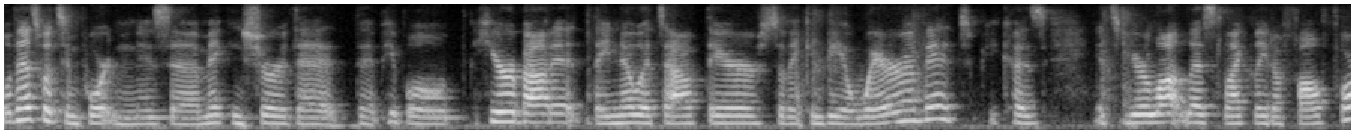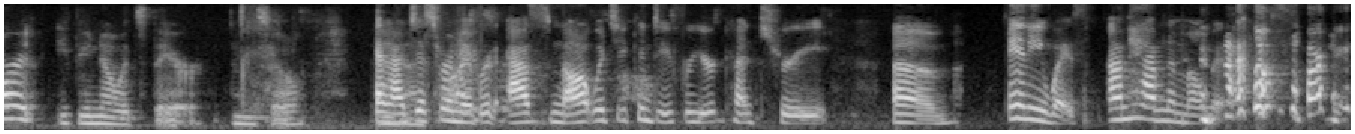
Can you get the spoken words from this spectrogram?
well, that's what's important is uh, making sure that that people hear about it, they know it's out there, so they can be aware of it. Because it's you're a lot less likely to fall for it if you know it's there. And so. And I just remembered, ask not what you can do for your country. Um, anyways, I'm having a moment. I'm sorry,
